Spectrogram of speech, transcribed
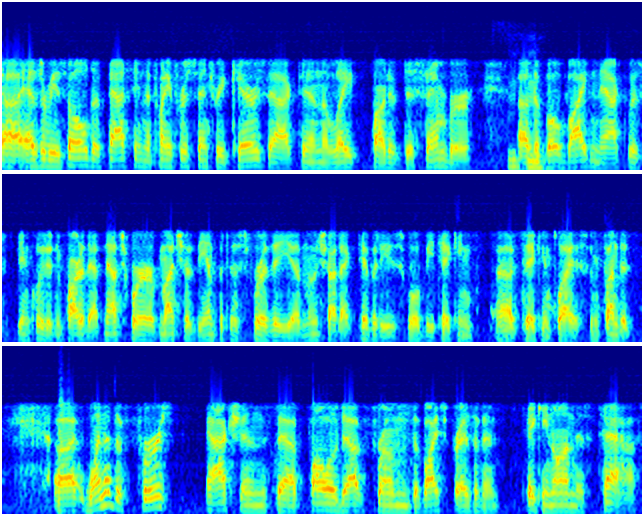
uh, as a result of passing the 21st Century Cures Act in the late part of December, mm-hmm. uh, the mm-hmm. Biden Act was included in part of that, and that's where much of the impetus for the uh, moonshot activities will be taking uh, taking place and funded. Uh, one of the first actions that followed up from the vice president taking on this task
